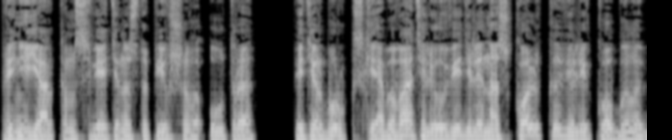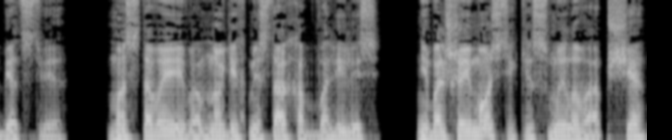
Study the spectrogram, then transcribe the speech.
При неярком свете наступившего утра петербургские обыватели увидели, насколько велико было бедствие. Мостовые во многих местах обвалились, небольшие мостики смыло вообще.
